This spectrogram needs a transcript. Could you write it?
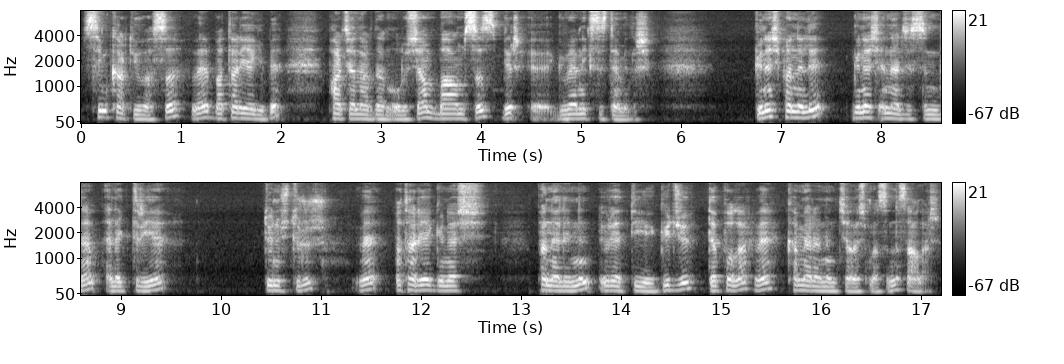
sim kart yuvası ve batarya gibi parçalardan oluşan bağımsız bir e, güvenlik sistemidir. Güneş paneli güneş enerjisinden elektriğe dönüştürür ve batarya güneş panelinin ürettiği gücü depolar ve kameranın çalışmasını sağlar.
